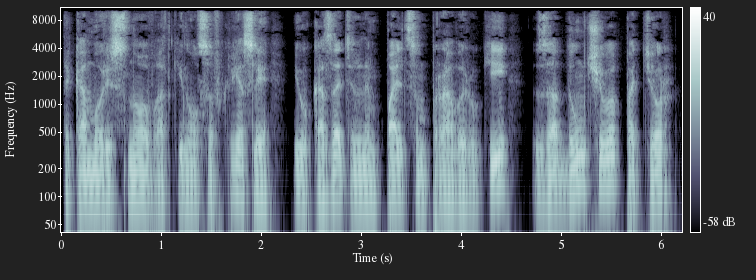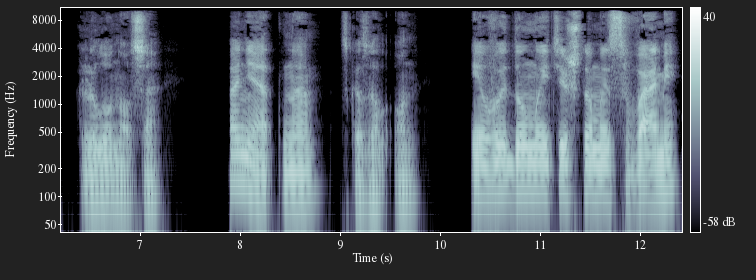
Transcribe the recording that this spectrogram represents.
Такамори снова откинулся в кресле и указательным пальцем правой руки задумчиво потер крыло носа. «Понятно», — сказал он. «И вы думаете, что мы с вами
